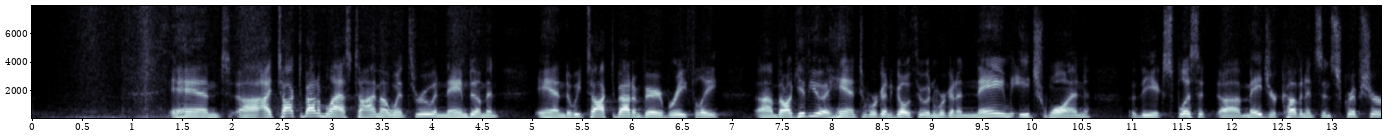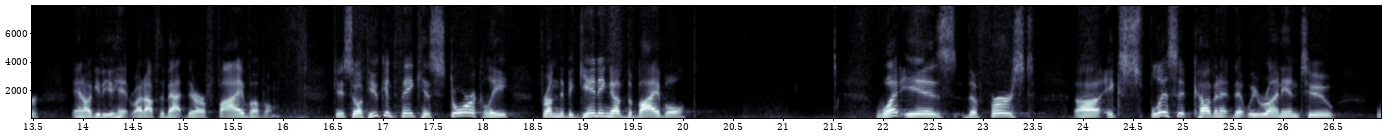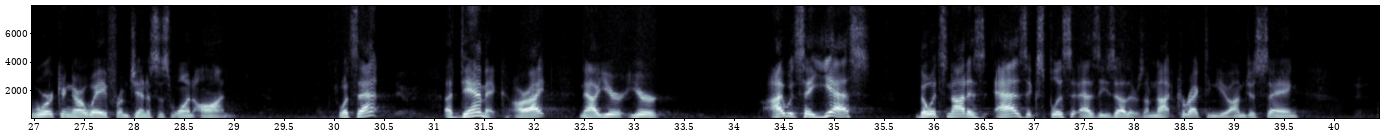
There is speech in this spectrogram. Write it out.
And uh, I talked about them last time. I went through and named them, and, and we talked about them very briefly. Um, but I'll give you a hint. We're going to go through and we're going to name each one, the explicit uh, major covenants in Scripture. And I'll give you a hint right off the bat there are five of them. Okay, so if you can think historically from the beginning of the Bible, what is the first uh, explicit covenant that we run into working our way from Genesis 1 on? What's that? Adamic, all right? Now you're, you're I would say yes, though it's not as, as explicit as these others. I'm not correcting you. I'm just saying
